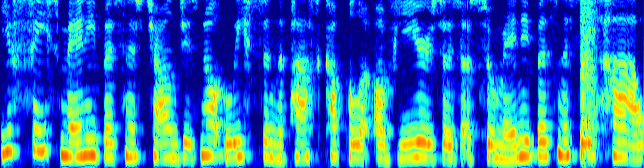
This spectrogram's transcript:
you've faced many business challenges, not least in the past couple of years, as, as so many businesses have.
